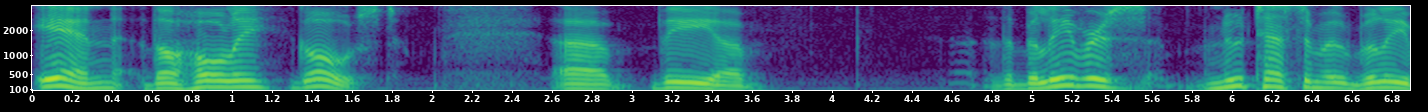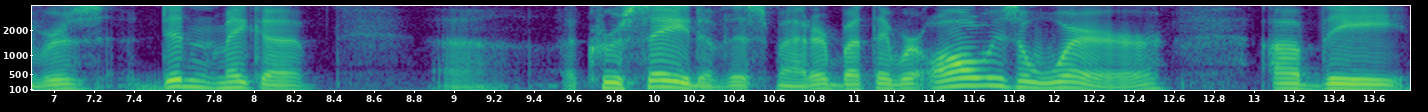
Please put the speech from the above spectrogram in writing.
in the Holy Ghost. Uh, the, uh, the believers, New Testament believers, didn't make a, uh, a crusade of this matter, but they were always aware of the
